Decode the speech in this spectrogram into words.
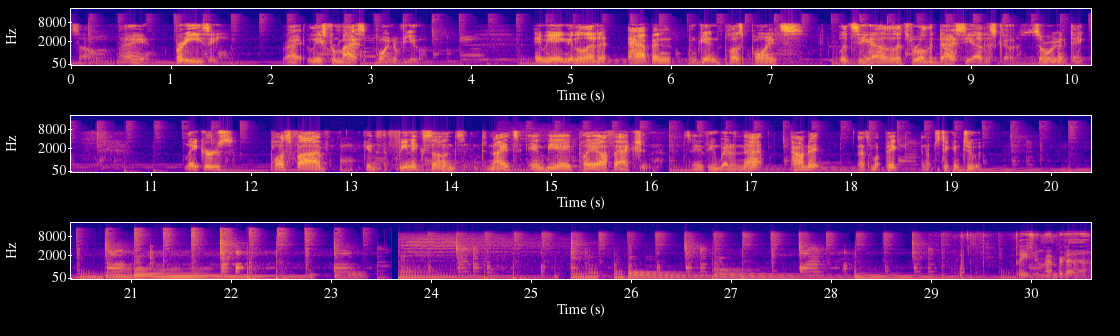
So, I mean, pretty easy, right? At least from my point of view. NBA ain't gonna let it happen. I'm getting plus points. Let's see how. Let's roll the dice. See how this goes. So we're gonna take Lakers plus five against the Phoenix Suns in tonight's NBA playoff action. Is anything better than that? Pound it. That's my pick, and I'm sticking to it. Please remember to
